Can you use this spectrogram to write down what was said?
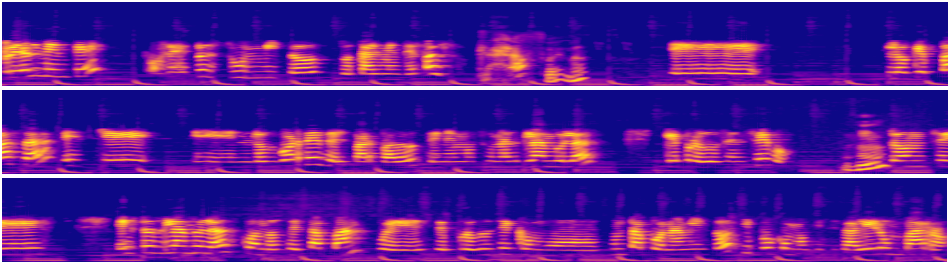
realmente, o sea, esto es un mito totalmente falso. Claro, suena. Eh, bordes del párpado tenemos unas glándulas que producen sebo. Entonces, estas glándulas cuando se tapan, pues se produce como un taponamiento, tipo como si se saliera un barro.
